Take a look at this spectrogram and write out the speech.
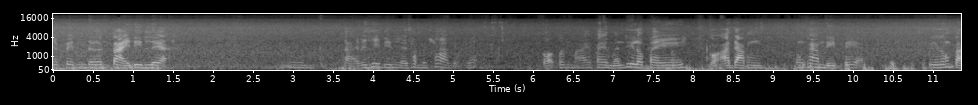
จะเป็นเดินไต่ดินเลยอะไต่ไปที่ดินเลยธรรมชาติแบบเนี้ยเกาะต้นไม้ไปเหมือนที่เราไปเกาะอาดังตรงข้ามดีเป้อะ คือต้องไต่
